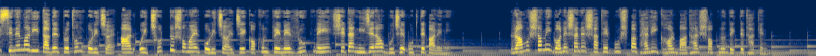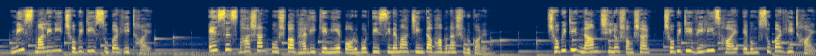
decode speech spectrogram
সিনেমারই তাদের প্রথম পরিচয় আর ওই ছোট্ট সময়ের পরিচয় যে কখন প্রেমের রূপ নেয় সেটা নিজেরাও বুঝে উঠতে পারেনি। রামস্বামী গণেশানের সাথে পুষ্পা ভ্যালি ঘর বাঁধার স্বপ্ন দেখতে থাকেন। মিস মালিনী ছবিটি সুপারহিট হয়। এস এস ভাসান পুষ্পা ভ্যালিকে নিয়ে পরবর্তী সিনেমা চিন্তাভাবনা শুরু করেন। ছবিটির নাম ছিল সংসার, ছবিটি রিলিজ হয় এবং সুপারহিট হয়।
